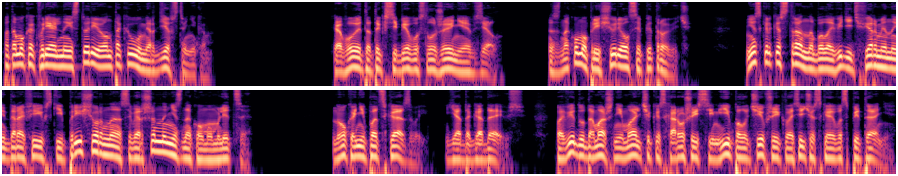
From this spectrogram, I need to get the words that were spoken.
потому как в реальной истории он так и умер девственником. «Кого это ты к себе в услужение взял?» Знакомо прищурился Петрович. Несколько странно было видеть ферменный дорофеевский прищур на совершенно незнакомом лице. «Ну-ка не подсказывай, я догадаюсь. По виду домашний мальчик из хорошей семьи, получивший классическое воспитание.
